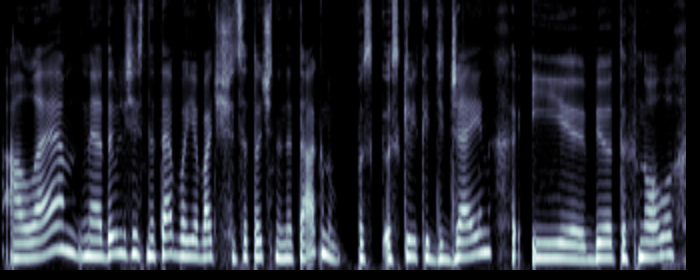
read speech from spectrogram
Але е, дивлячись на тебе, я бачу, що це точно не так. Ну, оскільки діджеїнг і біотехнолог,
